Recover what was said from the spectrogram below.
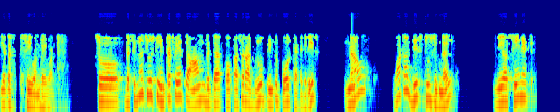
Let us see one by one so the signals used to interface the ARM with the coprocessor are grouped into four categories. Now what are these two signals? We have seen it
